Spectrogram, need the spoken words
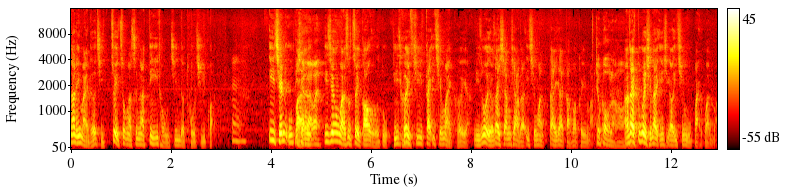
那你买得起，最重要是那第一桶金的投期款。嗯。一千五百万，一千五百是最高额度，你可以去贷一千万也可以啊。你如果有在乡下的，一千万贷一贷，搞不好可以买。就够了哈。啊，在都会现在也许要一千五百万嘛。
